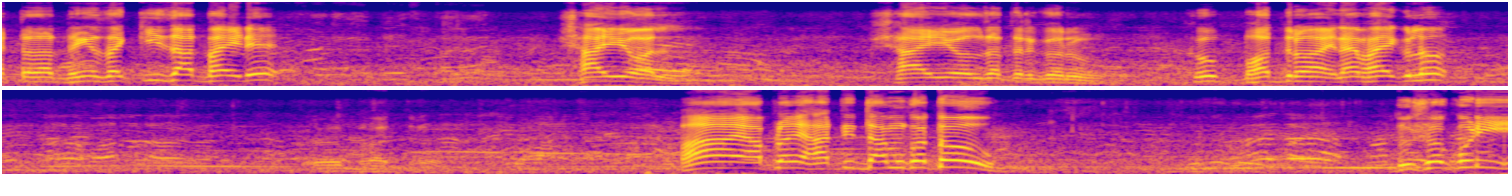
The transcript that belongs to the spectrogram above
একটা দাঁত ভেঙে যায়। কি জাত ভাই রে? সাইওয়াল সাইওয়াল জাতের গরু। খুব ভদ্র হয় না ভাইগুলো ভদ্র। ভাই, আপনার হাতির দাম কত? দুশো কুড়ি।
